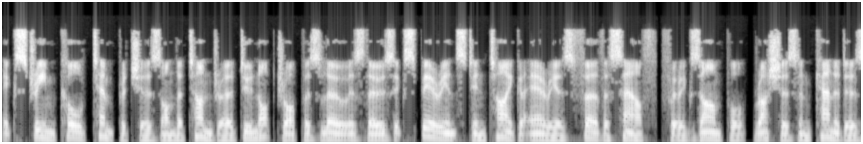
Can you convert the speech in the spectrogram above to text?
extreme cold temperatures on the tundra do not drop as low as those experienced in taiga areas further south for example, Russia's and Canada's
